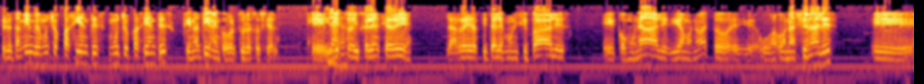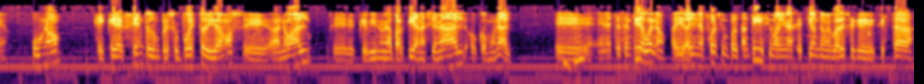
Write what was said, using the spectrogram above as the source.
pero también ve muchos pacientes, muchos pacientes que no tienen cobertura social. Eh, y esto a diferencia de las redes de hospitales municipales, eh, comunales, digamos, ¿no? Esto, eh, o, nacionales, uno queda exento de un presupuesto, digamos, anual, que viene una partida nacional o comunal. Eh, en este sentido, bueno, hay, hay un esfuerzo importantísimo, hay una gestión que me parece que, está,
